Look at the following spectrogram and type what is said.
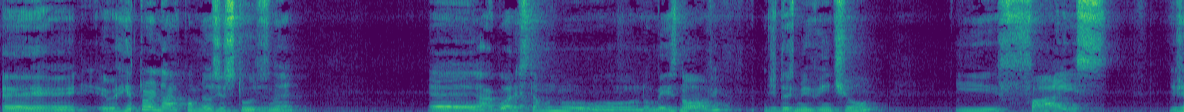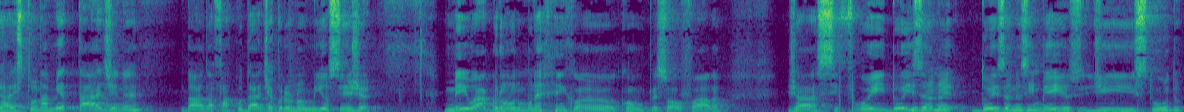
é, eu retornar com meus estudos, né? É, agora estamos no, no mês 9 de 2021 e faz. Já estou na metade né, da, da faculdade de agronomia, ou seja, meio agrônomo, né, como o pessoal fala. Já se foi dois anos, dois anos e meio de estudo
